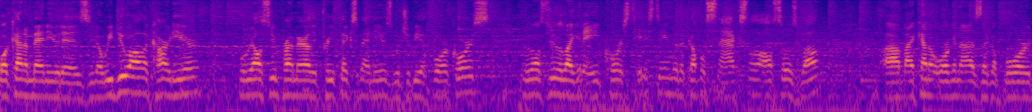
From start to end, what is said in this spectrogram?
what kind of menu it is. You know, we do a la carte here, but we also do primarily prix fixe menus, which would be a four course. We also do like an eight course tasting with a couple snacks also as well. Um, I kind of organize like a board,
